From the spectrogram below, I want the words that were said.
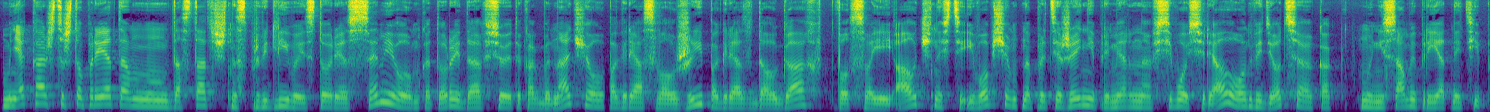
Мне кажется, что при этом достаточно справедливая история с Сэмюэлом, который, да, все это как бы начал, погряз во лжи, погряз в долгах, в своей алчности. И, в общем, на протяжении примерно всего сериала он ведется как, ну, не самый приятный тип.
